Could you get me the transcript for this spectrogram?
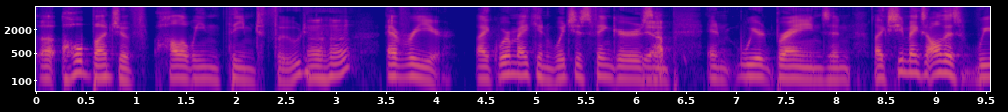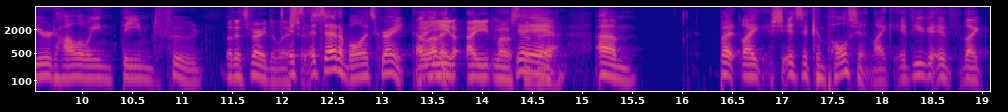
a whole bunch of Halloween themed food every year. Like we're making witches' fingers Yep. and, and weird brains, and like she makes all this weird Halloween themed food. But it's very delicious. It's it's edible. It's great. I, I, love eat it. I eat most Yeah, of yeah, it. yeah. Um, but like it's a compulsion. Like if you if like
